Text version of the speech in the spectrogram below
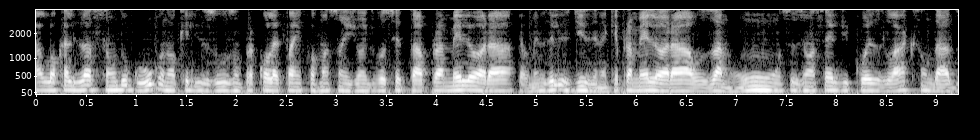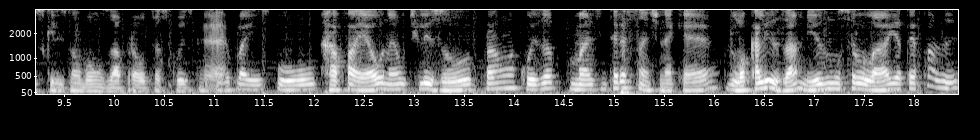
a localização do Google, né, que eles usam para coletar informações de onde você está para melhorar, pelo menos eles dizem, né, que é para melhorar os anúncios e uma série de coisas lá que são dados que eles não vão usar para outras coisas que não É. sejam para isso. O Rafael, né, utilizou para uma coisa mais interessante, né, que é localizar mesmo o celular e até fazer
